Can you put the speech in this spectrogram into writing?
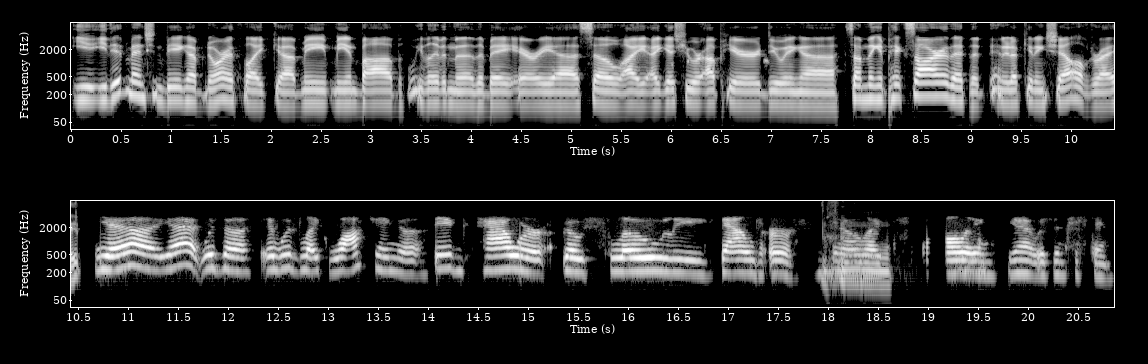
you you did mention being up north, like uh, me me and Bob. We live in the, the Bay Area, so I, I guess you were up here doing uh, something at Pixar that, that ended up getting shelved, right? Yeah, yeah. It was a. It was like watching a big tower go slowly down to earth. You know, like falling. Yeah, it was interesting.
